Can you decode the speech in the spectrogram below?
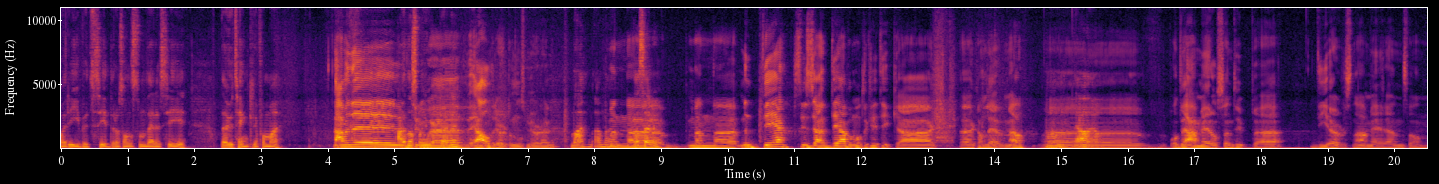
og rive ut sider og sånn som dere sier. Det er utenkelig for meg. Nei, men det, Er det tror jeg det, jeg, har aldri hørt om noen som gjør det heller. Nei, nei, nei. Men, da ser eh, du. men, eh, men det syns jeg Det er på en måte kritikk jeg eh, kan leve med. Da. Mm, ja, ja. Eh, og det er mer også en type De øvelsene er mer en sånn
